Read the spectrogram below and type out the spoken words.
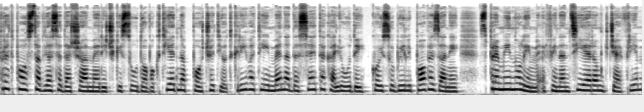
Pretpostavlja se da će američki sud ovog tjedna početi otkrivati imena desetaka ljudi koji su bili povezani s preminulim financijerom Jeffreyem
